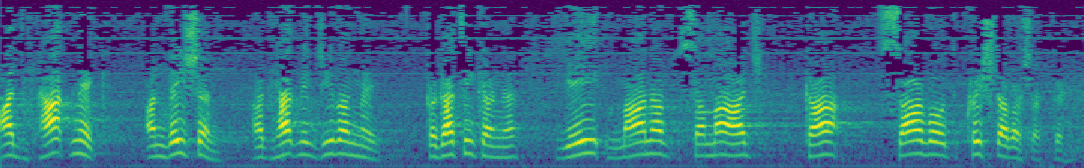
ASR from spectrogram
आध्यात्मिक अन्वेषण, आध्यात्मिक जीवन में प्रगति करना, यही मानव समाज का सर्वोत्कृष्ट आवश्यकता है।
